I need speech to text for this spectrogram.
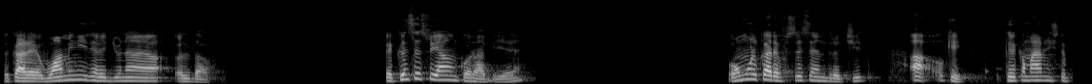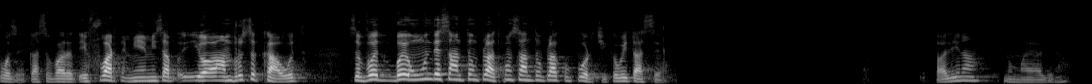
pe care oamenii din regiunea aia îl dau. Pe când se suia în corabie, omul care fusese îndrăcit, a, ok, cred că mai am niște poze ca să vă arăt. E foarte, mie mi s-a, eu am vrut să caut, să văd, băi, unde s-a întâmplat, cum s-a întâmplat cu porcii, că uitați Alina? Nu mai e Alina.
